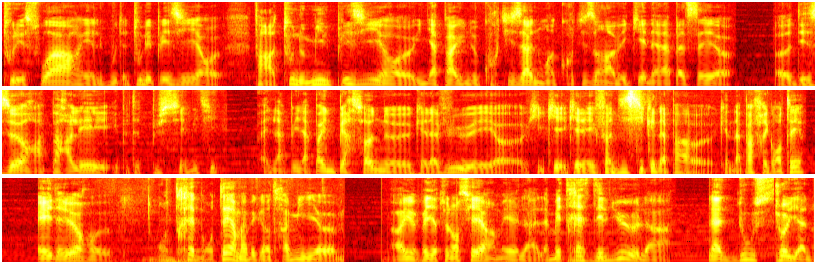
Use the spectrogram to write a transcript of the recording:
tous les soirs et elle goûte à tous les plaisirs, enfin à tous nos mille plaisirs. il n'y a pas une courtisane ou un courtisan avec qui elle n'a pas passé des heures à parler et peut-être plus si amitié elle n'a pas une personne euh, qu'elle a vue et euh, qui, enfin, d'ici qu'elle n'a pas, euh, qu'elle n'a pas. Et d'ailleurs, en très bon terme avec notre amie, alors il va pas dire tenancière, hein, mais la, maîtresse des lieux, la, la douce Joliane.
